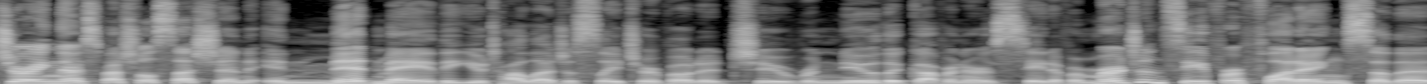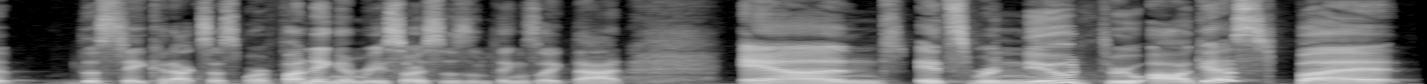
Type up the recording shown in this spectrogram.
during their special session in mid May, the Utah legislature voted to renew the governor's state of emergency for flooding so that the state could access more funding and resources and things like that. And it's renewed through August, but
